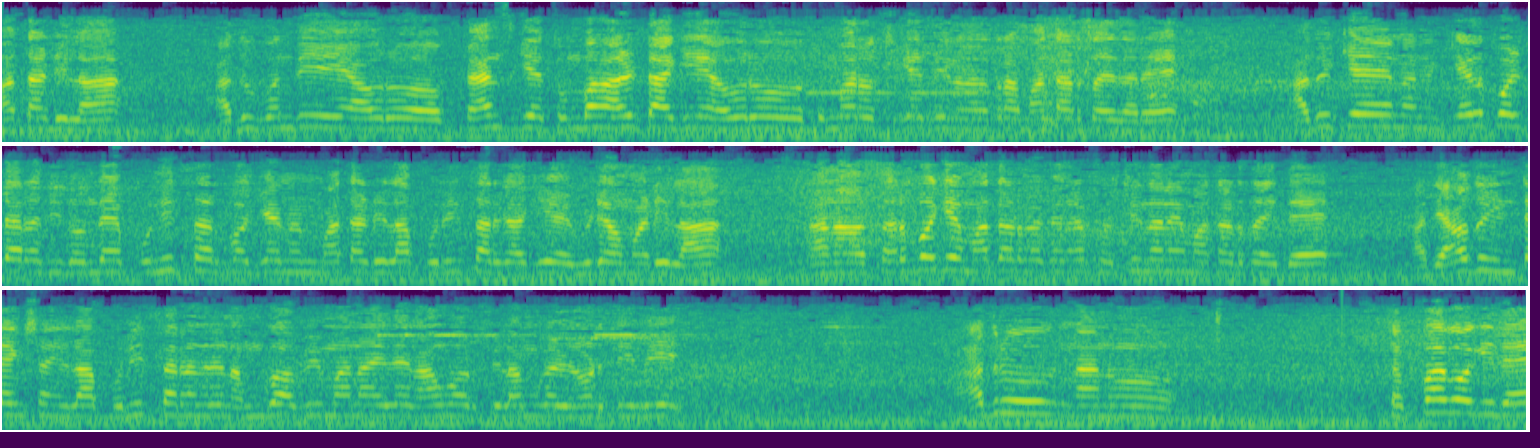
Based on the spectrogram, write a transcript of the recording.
ಮಾತಾಡಿಲ್ಲ. ಅದು ಬಂದು ಅವರು ಫ್ಯಾನ್ಸ್ಗೆ ತುಂಬ ಹರ್ಟ್ ಆಗಿ ಅವರು ತುಂಬ ರೊಚ್ಚಿಗೆ ನನ್ನ ಹತ್ರ ಮಾತಾಡ್ತಾ ಇದ್ದಾರೆ. ಅದಕ್ಕೆ ನಾನು ಕೇಳ್ಕೊಳ್ತಾ ಇರೋದು ಇದೊಂದೇ. ಪುನೀತ್ ಸರ್ ಬಗ್ಗೆ ನಾನು ಮಾತಾಡಿಲ್ಲ, ಪುನೀತ್ ಸರ್ಗಾಗಿ ವಿಡಿಯೋ ಮಾಡಿಲ್ಲ. ನಾನು ಆ ಸರ್ ಬಗ್ಗೆ ಮಾತಾಡಬೇಕಂದ್ರೆ ಫಸ್ಟಿಂದಾನೇ ಮಾತಾಡ್ತಾ ಇದ್ದೆ. ಅದ್ಯಾವುದು ಇಂಟೆನ್ಷನ್ ಇಲ್ಲ. ಪುನೀತ್ ಸರ್ ಅಂದ್ರೆ ನಮಗೂ ಅಭಿಮಾನ ಇದೆ. ನಾವು ಅವ್ರ ಫಿಲಮ್ಗಳು ನೋಡ್ತೀವಿ. ಆದರೂ ನಾನು ತಪ್ಪಾಗೋಗಿದೆ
